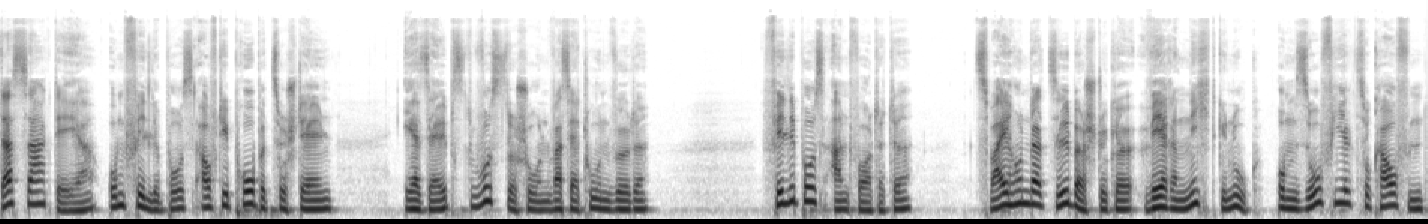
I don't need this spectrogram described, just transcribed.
Das sagte er, um Philippus auf die Probe zu stellen. Er selbst wusste schon, was er tun würde. Philippus antwortete, Zweihundert Silberstücke wären nicht genug, um so viel zu kaufen,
